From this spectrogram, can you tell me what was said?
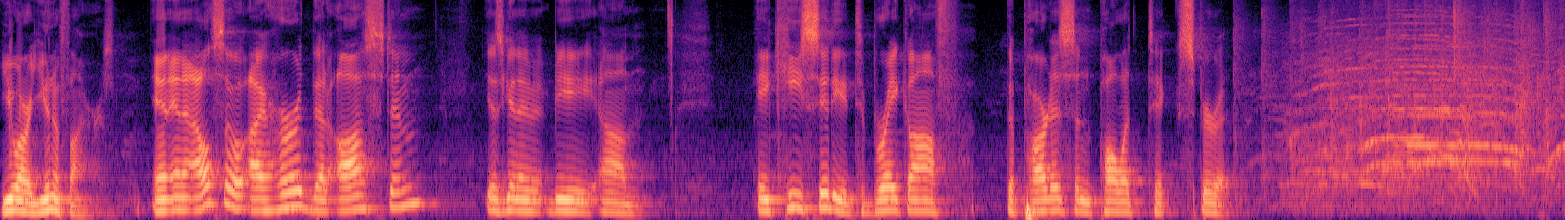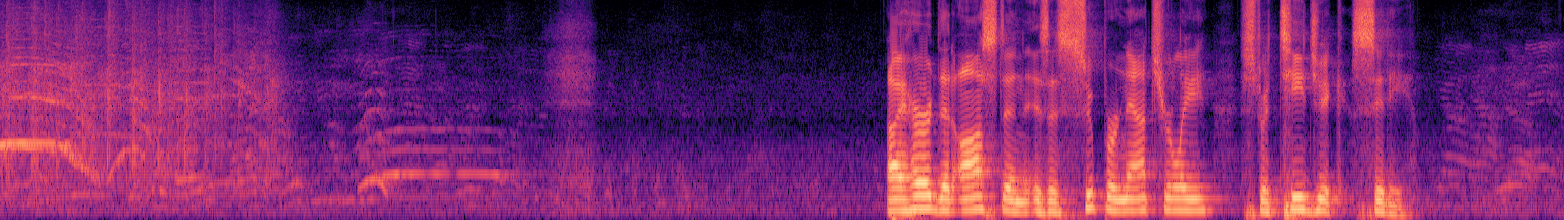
you are unifiers. And, and also, I heard that Austin is going to be um, a key city to break off the partisan politic spirit. I heard that Austin is a supernaturally strategic city.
